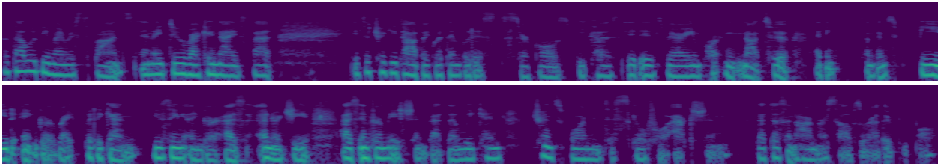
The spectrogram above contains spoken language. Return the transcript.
So that would be my response. And I do recognize that it's a tricky topic within Buddhist circles because it is very important not to, I think, sometimes feed anger, right? But again, using anger as energy, as information that then we can transform into skillful action that doesn't harm ourselves or other people.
